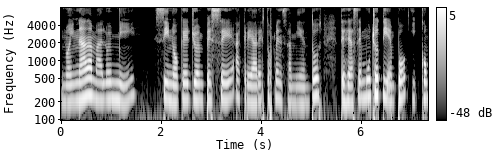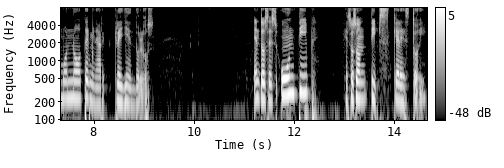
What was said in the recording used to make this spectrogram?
No hay nada malo en mí, sino que yo empecé a crear estos pensamientos desde hace mucho tiempo y cómo no terminar creyéndolos. Entonces, un tip, estos son tips que les doy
